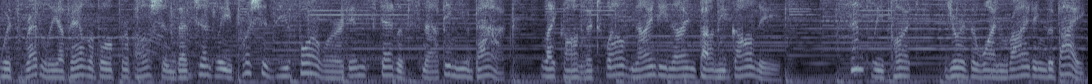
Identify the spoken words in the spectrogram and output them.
with readily available propulsion that gently pushes you forward instead of snapping you back, like on the 1299 Panigale. Simply put, you're the one riding the bike.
